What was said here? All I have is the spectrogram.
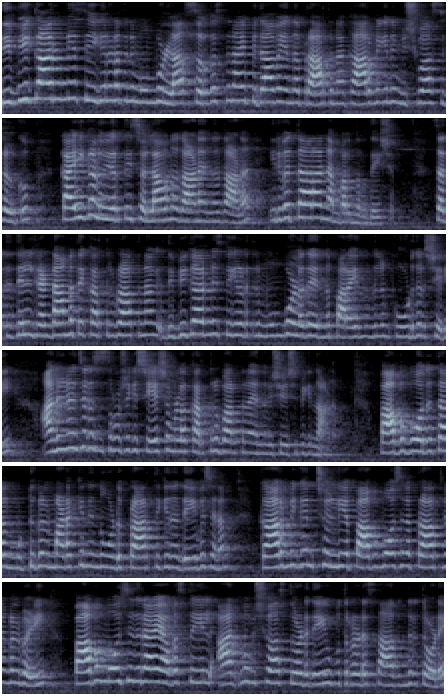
ദിവ്യകാരുണ്യ സ്വീകരണത്തിന് മുമ്പുള്ള സ്വർഗസ്ഥനായ പിതാവ് എന്ന പ്രാർത്ഥന കാർമികനും വിശ്വാസികൾക്കും കൈകൾ ഉയർത്തി ചൊല്ലാവുന്നതാണ് എന്നതാണ് ഇരുപത്തി നമ്പർ നിർദ്ദേശം. സത്യത്തിൽ രണ്ടാമത്തെ കർത്തൃപ്രാർത്ഥന ദിവ്യകാരുണ്യ സ്വീകരണത്തിന് മുമ്പുള്ളത് എന്ന് പറയുന്നതിലും കൂടുതൽ ശരി. അനുരഞ്ജന ശുശ്രൂഷയ്ക്ക് ശേഷമുള്ള കർത്തൃപ്രാർത്ഥന എന്ന് വിശേഷിപ്പിക്കുന്നതാണ്. പാപബോധത്താൽ മുട്ടുകൾ മടക്കി നിന്നുകൊണ്ട് പ്രാർത്ഥിക്കുന്ന ദൈവജനം കാർമികൻ ചൊല്ലിയ പാപമോചന പ്രാർത്ഥനകൾ വഴി പാപമോചിതരായ അവസ്ഥയിൽ ആത്മവിശ്വാസത്തോടെ ദൈവപുത്രരുടെ സ്വാതന്ത്ര്യത്തോടെ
